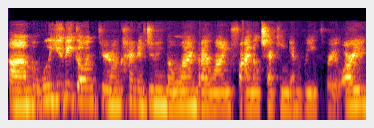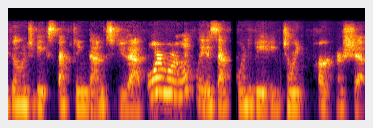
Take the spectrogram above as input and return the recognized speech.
Um, will you be going through and kind of doing the line by line final checking and read through? Are you going to be expecting them to do that? Or more likely, is that going to be a joint partnership?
